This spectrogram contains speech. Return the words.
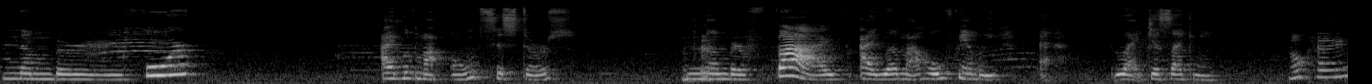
Number four, I love my own sisters. Okay. Number five, I love my whole family, like just like me. Okay.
